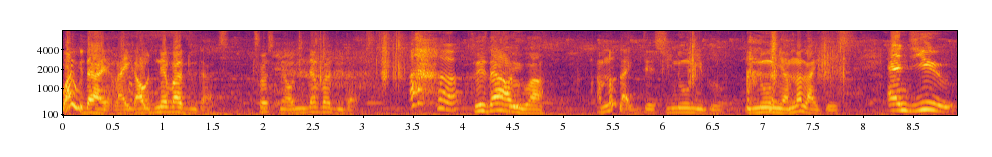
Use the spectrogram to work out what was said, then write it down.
why would I? Like, I would never do that. Trust me, I would never do that. So is that how you are? I'm not like this. You know me, bro. You know me. I'm not like this. And you.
